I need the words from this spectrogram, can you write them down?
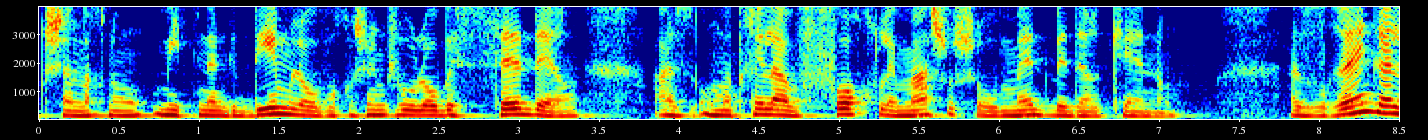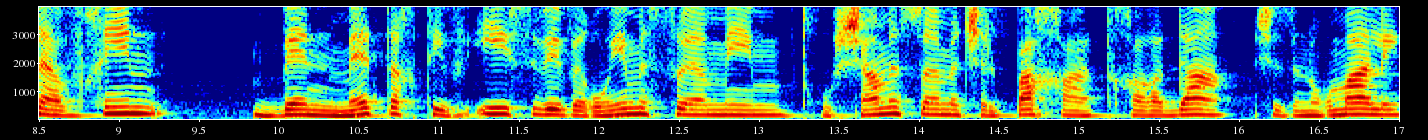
כשאנחנו מתנגדים לו וחושבים שהוא לא בסדר, אז הוא מתחיל להפוך למשהו שעומד בדרכנו. אז רגע להבחין בין מתח טבעי סביב אירועים מסוימים, תחושה מסוימת של פחד, חרדה, שזה נורמלי,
